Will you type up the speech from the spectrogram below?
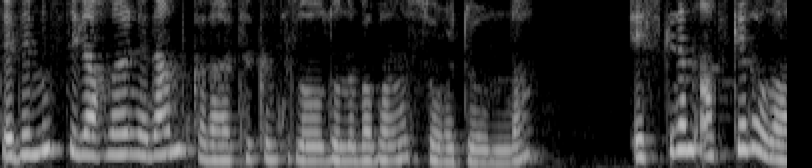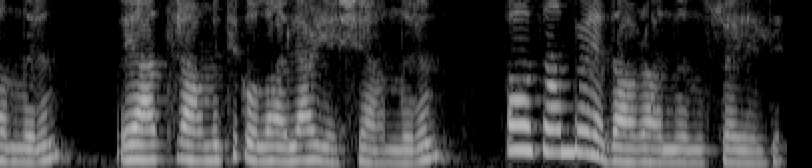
Dedemin silahlara neden bu kadar takıntılı olduğunu babama sorduğumda, eskiden asker olanların veya travmatik olaylar yaşayanların bazen böyle davrandığını söyledi.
